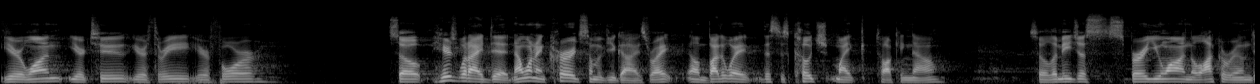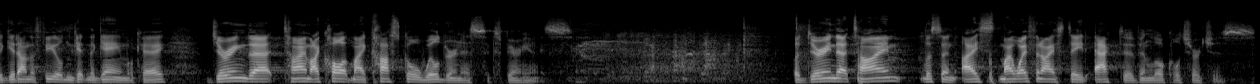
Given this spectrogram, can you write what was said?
Year one, year two, year three, year four. So here's what I did. And I wanna encourage some of you guys, right? Um, by the way, this is Coach Mike talking now. So let me just spur you on in the locker room to get on the field and get in the game, okay? During that time, I call it my Costco wilderness experience. But during that time, listen, I, my wife and I stayed active in local churches.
